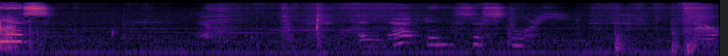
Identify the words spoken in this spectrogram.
Ah. Yes. And that ends the story. Now,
